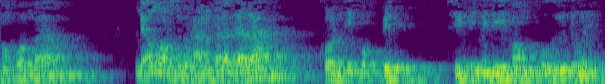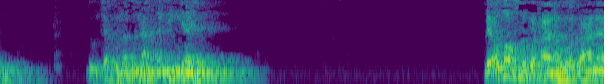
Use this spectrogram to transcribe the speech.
ของพวกเราและอัลลอฮ์ سبحانه และ تعالى ก็รักคนที่ปกปิดสิ่งที่ไม่ดีของผู้อื่นด้วย ดูจากคุณลักษณะอันยิ่งใหญ่และอัลลอฮ์ سبحانه และ تعالى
